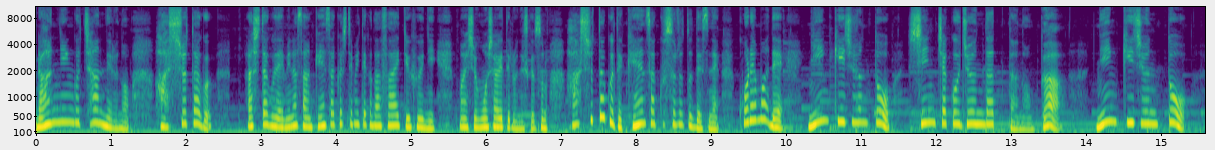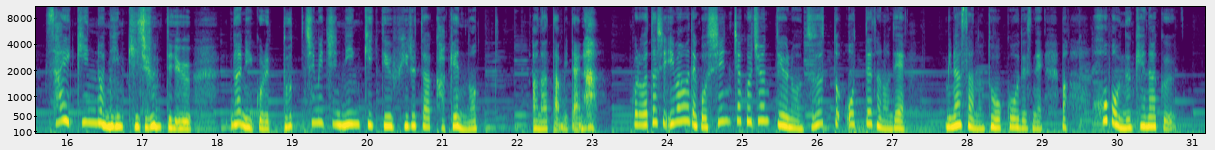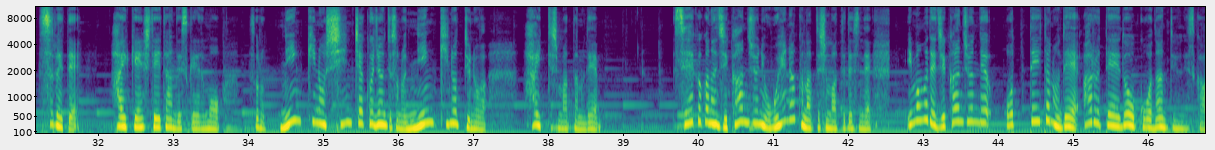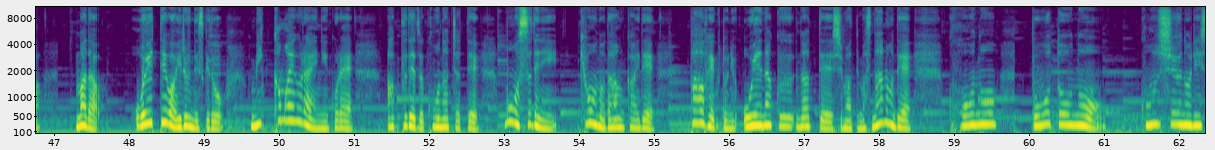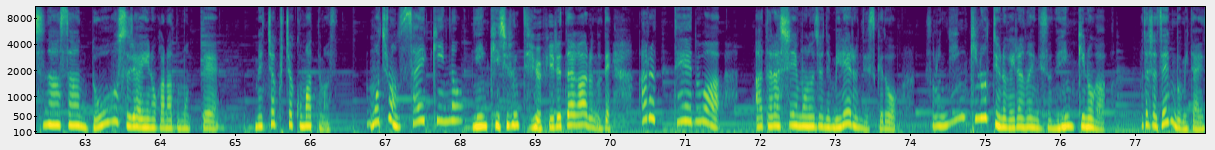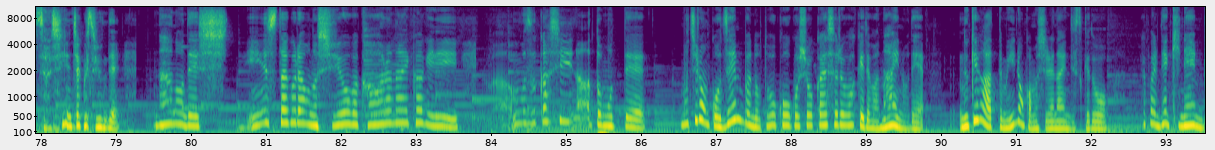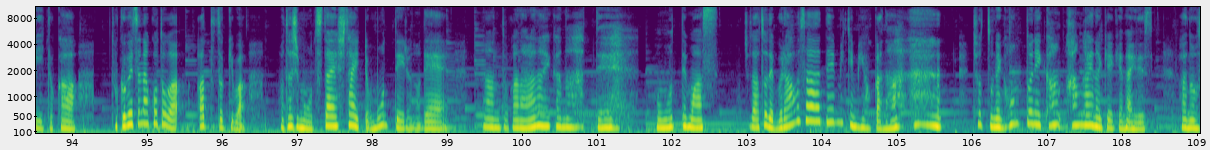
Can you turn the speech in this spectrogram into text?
ランニングチャンネルのハッシュタグハッシュタグで皆さん検索してみてくださいっていうふうに毎週申し上げてるんですけどそのハッシュタグで検索するとですねこれまで人気順と新着順だったのが人気順と最近の人気順っていう何これどっちみち人気っていうフィルターかけんの？あなたみたいな。これ私今までこう新着順っていうのをずっと追ってたので皆さんの投稿をですね、まあ、ほぼ抜けなく全て拝見していたんですけれどもその人気の新着順ってその人気のっていうのが入ってしまったので正確な時間順に追えなくなってしまってですね今まで時間順で追っていたのである程度こう何て言うんですかまだ終えてはいるんですけど3日前ぐらいにこれアップデートこうなっちゃってもうすでに今日の段階でパーフェクトに追えなくなってしまってます。なのでこの冒頭の今週のリスナーさんどうすりゃいいのかなと思ってめちゃくちゃ困ってます。もちろん最近の人気順っていうフィルターがあるのである程度は新しいもの順で見れるんですけどその人気のっていうのがいらないんですよ人気のが。私は全部見たいんですよ新着順で。なのでインスタグラムの仕様が変わらない限り難しいなと思ってもちろんこう全部の投稿をご紹介するわけではないので抜けがあってもいいのかもしれないんですけどやっぱりね記念日とか特別なことがあった時は私もお伝えしたいと思っているのでなんとかならないかなって 思ってます。ちょっと後でブラウザーで見てみようかな。ちょっとね本当に考えなきゃいけないです。あの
